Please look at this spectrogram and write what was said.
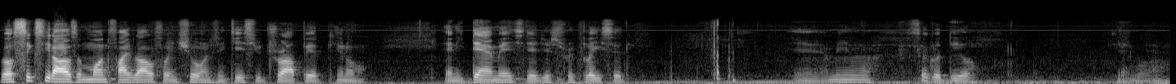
well, sixty dollars a month, five dollars for insurance in case you drop it. You know, any damage, they just replace it. Yeah, I mean, uh, it's a good deal. Can't go wrong.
